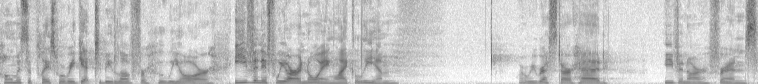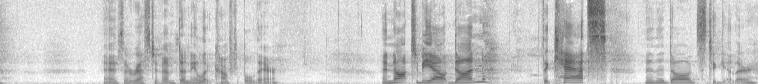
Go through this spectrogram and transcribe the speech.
Home is a place where we get to be loved for who we are, even if we are annoying, like Liam, where we rest our head, even our friends, as the rest of them. Doesn't he look comfortable there? And not to be outdone, the cats and the dogs together.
